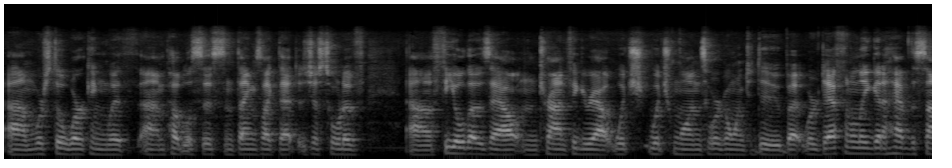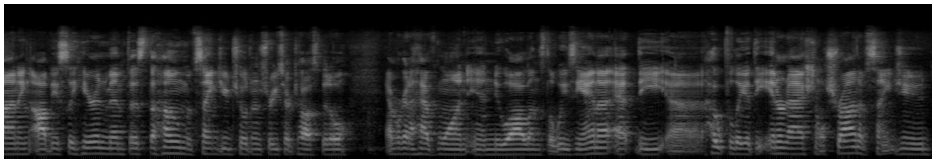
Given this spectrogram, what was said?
um, we're still working with um, publicists and things like that to just sort of uh, feel those out and try and figure out which which ones we're going to do. But we're definitely going to have the signing, obviously, here in Memphis, the home of St. Jude Children's Research Hospital and we're going to have one in New Orleans, Louisiana, at the uh, hopefully at the International Shrine of St. Jude,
